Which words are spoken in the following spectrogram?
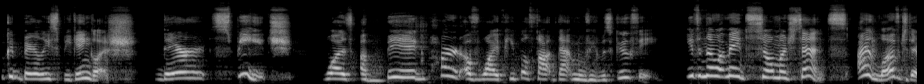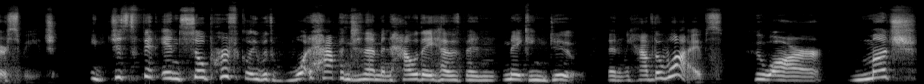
who could barely speak English. Their speech was a big part of why people thought that movie was goofy. Even though it made so much sense, I loved their speech it just fit in so perfectly with what happened to them and how they have been making do. Then we have the wives, who are much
